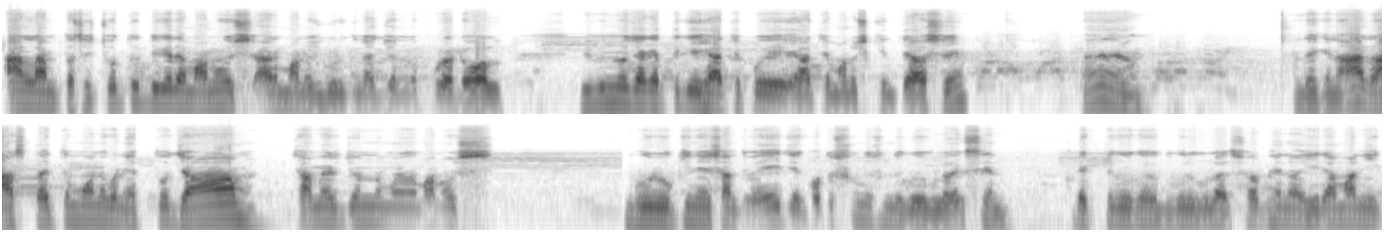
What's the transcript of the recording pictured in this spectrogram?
আর নামতেছে। চতুর্দিকে মানুষ আর মানুষ গরু কেনার জন্য পুরো ঢল। বিভিন্ন জায়গা থেকে এই হাটে মানুষ কিনতে আসে। হ্যাঁ। দেখেন, আর রাস্তায় তো মনে করেন এত জাম, জামের জন্য মনে মানুষ গরু কিনে শান্তি। এই যে কত সুন্দর সুন্দর গরুগুলো দেখছেন? দেখতে গরু- গরুগুলা সব হেন হীরামানিক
